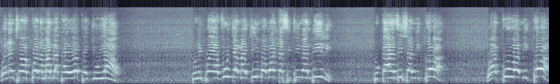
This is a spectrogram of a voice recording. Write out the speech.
Wananchi hawakuwa na mamlaka yoyote juu yao. Tulipoyavunja majimbo mwaka sitini na mbili tukaanzisha mikoa, wakuu wa mikoa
